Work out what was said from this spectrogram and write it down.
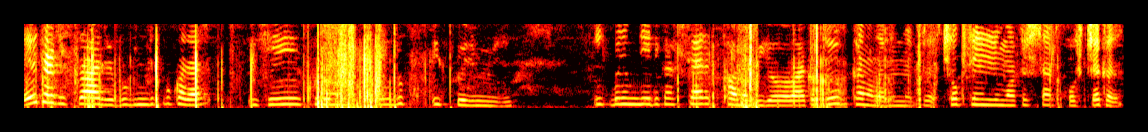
Evet arkadaşlar bugünlük bu kadar. Şeyi kurduk ilk bölümümüzün. İlk bölümdeydik arkadaşlar. Kanal videolar like abone olmayı çok sevinirim arkadaşlar. Hoşçakalın.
